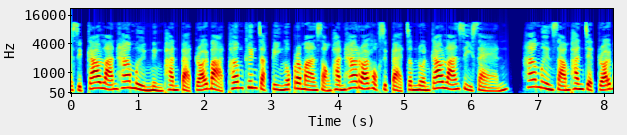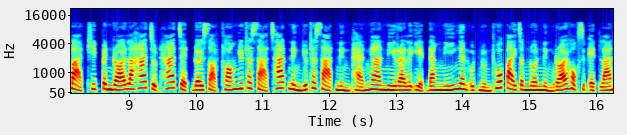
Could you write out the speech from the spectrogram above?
179ล้าน51,800 บาท เพิ่มขึ้นจากปีงบประมาณ 2568 จำนวน9ล้าน4แสน 53,700 บาทคิดเป็นร้อยละ 5.57 โดยสอดคล้องยุทธศาสตร์ชาติ 1 ยุทธศาสตร์ 1 แผนงานมีรายละเอียดดังนี้เงินอุดหนุนทั่วไปจำนวน 161ล้าน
